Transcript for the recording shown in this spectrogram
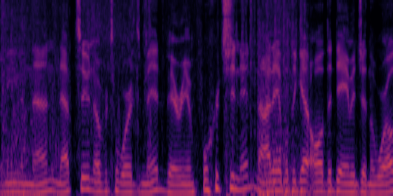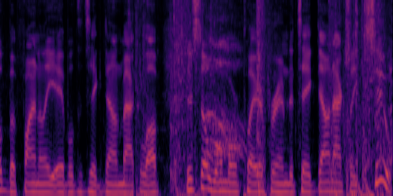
But even then, Neptune over towards mid, very unfortunate. Not able to get all the damage in the world, but finally able to take down Makalov. There's still one more player for him to take down, actually two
